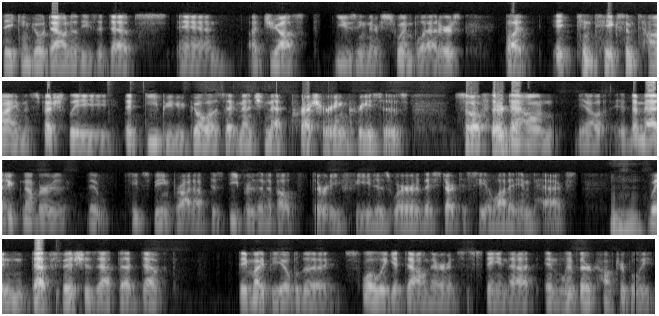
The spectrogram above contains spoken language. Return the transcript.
they can go down to these adepts and adjust using their swim bladders. But it can take some time, especially the deeper you go. As I mentioned, that pressure increases. So if they're down, you know, the magic number that keeps being brought up is deeper than about 30 feet is where they start to see a lot of impacts. Mm-hmm. When that fish is at that depth, they might be able to slowly get down there and sustain that and live there comfortably.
